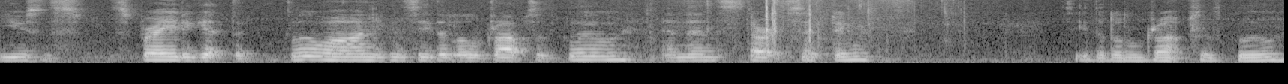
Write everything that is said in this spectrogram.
use the spray to get the glue on. You can see the little drops of glue and then start sifting. See the little drops of glue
